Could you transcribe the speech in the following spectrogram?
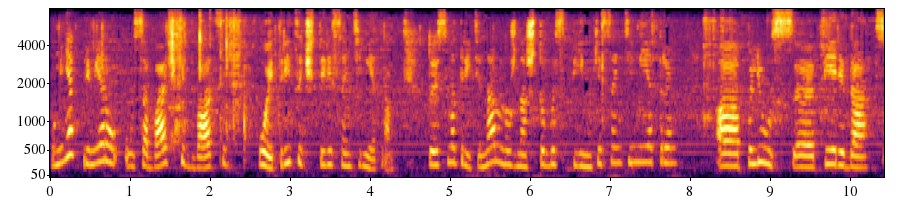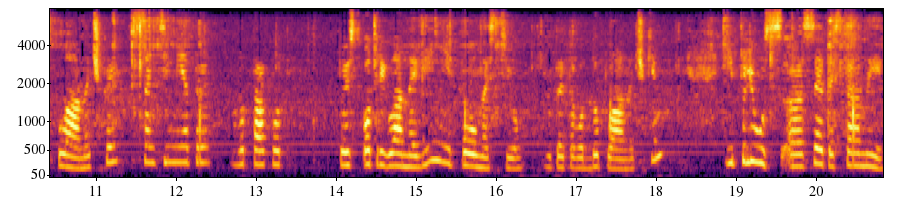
У меня, к примеру, у собачки 20, ой, 34 сантиметра. То есть, смотрите, нам нужно, чтобы спинки сантиметры, а, плюс э, переда с планочкой сантиметры, вот так вот. То есть от регланной линии полностью вот это вот до планочки. И плюс э, с этой стороны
